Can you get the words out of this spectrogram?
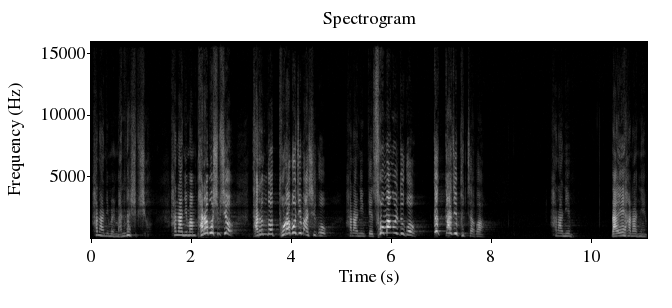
하나님을 만나십시오. 하나님만 바라보십시오. 다른 것 돌아보지 마시고 하나님께 소망을 두고 끝까지 붙잡아 하나님, 나의 하나님,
